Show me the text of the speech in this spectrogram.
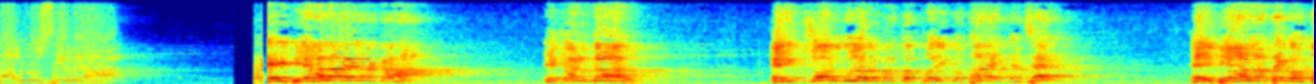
বাবলু সিংরা। এই বিহালা এলাকা, এখানকার এই চোরগুলোর মাতব্বরি কোথায় গেছে? এই বিহালাতে গত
